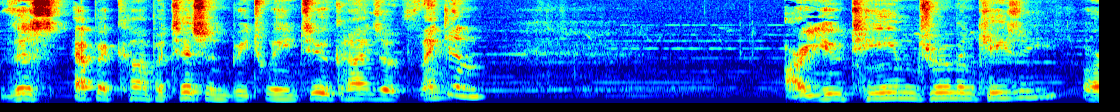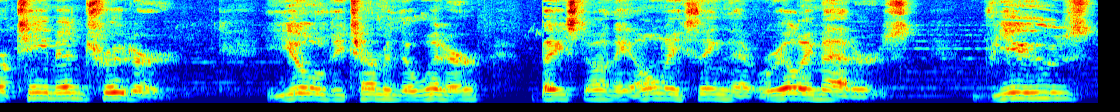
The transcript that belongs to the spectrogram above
this epic competition between two kinds of thinking? Are you Team Truman Kesey or Team Intruder? You'll determine the winner based on the only thing that really matters. Views,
